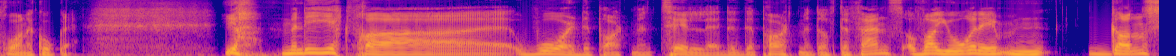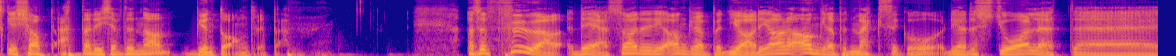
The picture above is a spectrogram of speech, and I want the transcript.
tror han er cocky. Ja, men de gikk fra War Department til The Department of Defense, og hva gjorde de? Mm, ganske kjapt etter de skiftet navn, begynte å angripe. Altså Før det så hadde de angrepet Ja, de hadde angrepet Mexico. De hadde stjålet eh,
